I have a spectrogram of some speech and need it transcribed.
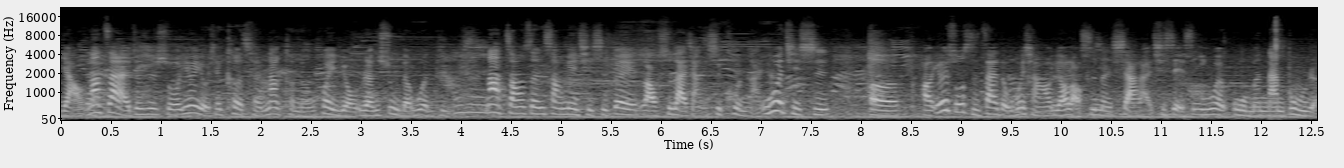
邀，那再来就是说，因为有些课程那可能会有人数的问题，那招生上面其实对老师来讲也是困难，因为其实呃好，因为说实在的，我会想要邀老师们下来，其实也是因为我们南部人，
